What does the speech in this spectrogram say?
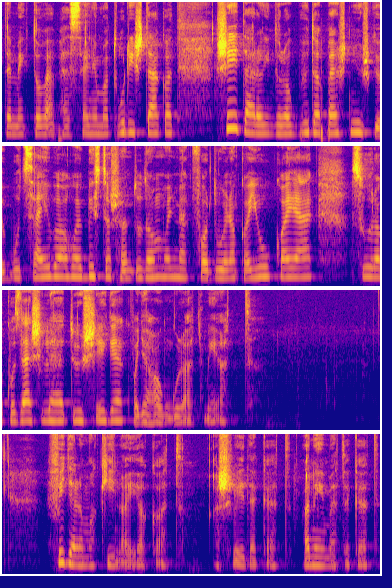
de még tovább hesszelném a turistákat, sétára indulok Budapest nyüzsgő utcáiba, ahol biztosan tudom, hogy megfordulnak a jó kaják, szórakozási lehetőségek vagy a hangulat miatt. Figyelem a kínaiakat, a svédeket, a németeket,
